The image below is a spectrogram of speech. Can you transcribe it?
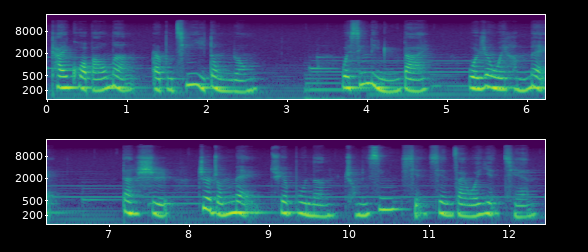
开阔饱满而不轻易动容。我心里明白，我认为很美，但是这种美却不能重新显现在我眼前。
